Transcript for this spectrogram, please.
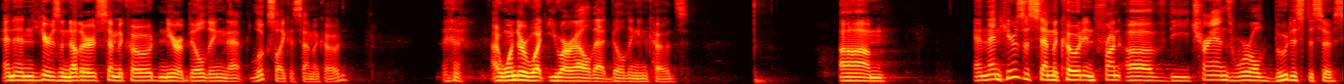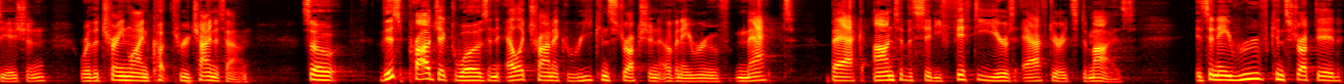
And then here's another semacode near a building that looks like a semacode. I wonder what URL that building encodes. Um, and then here's a semacode in front of the Trans World Buddhist Association, where the train line cut through Chinatown. So this project was an electronic reconstruction of an Eruv mapped back onto the city 50 years after its demise. It's an Eruv constructed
